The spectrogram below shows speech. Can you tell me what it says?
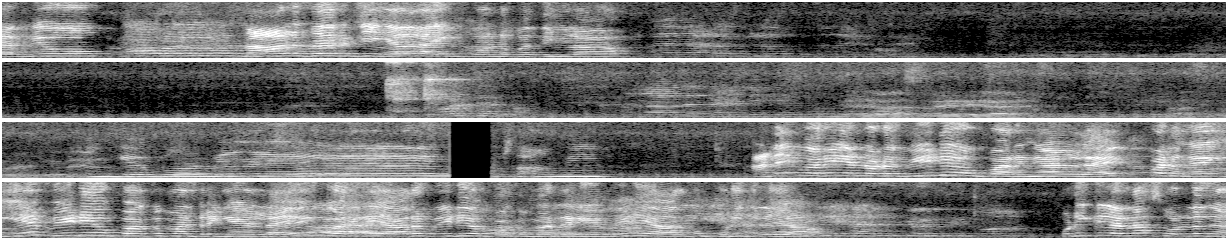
லவ் யூ நாலு பேர் இருக்கீங்க லைக் போடல பாத்தீங்களா? அனைவரும் என்னோட வீடியோ பாருங்க லைக் பண்ணுங்க. ஏன் வீடியோ பார்க்க மாட்டீங்க? லைவ் பாருங்க யாரும் வீடியோ பார்க்க மாட்டீங்க. வீடியோ யாருக்கும் பிடிக்கலையா? பிடிக்கலன்னா சொல்லுங்க.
